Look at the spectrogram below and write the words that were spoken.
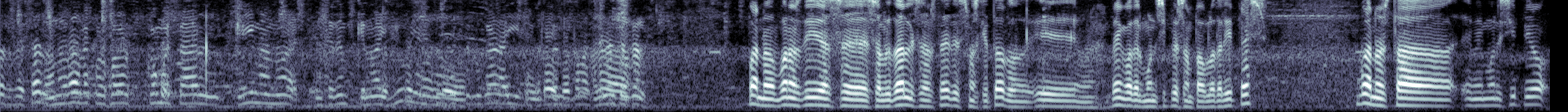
regresando. Honorable, por favor, ¿cómo está el clima? No, entendemos que no hay lluvia en todo este lugar. Hay Adelante, alcalde. Bueno, buenos días, eh, saludarles a ustedes más que todo. Eh, vengo del municipio de San Pablo de Lipes. Bueno, está en mi municipio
